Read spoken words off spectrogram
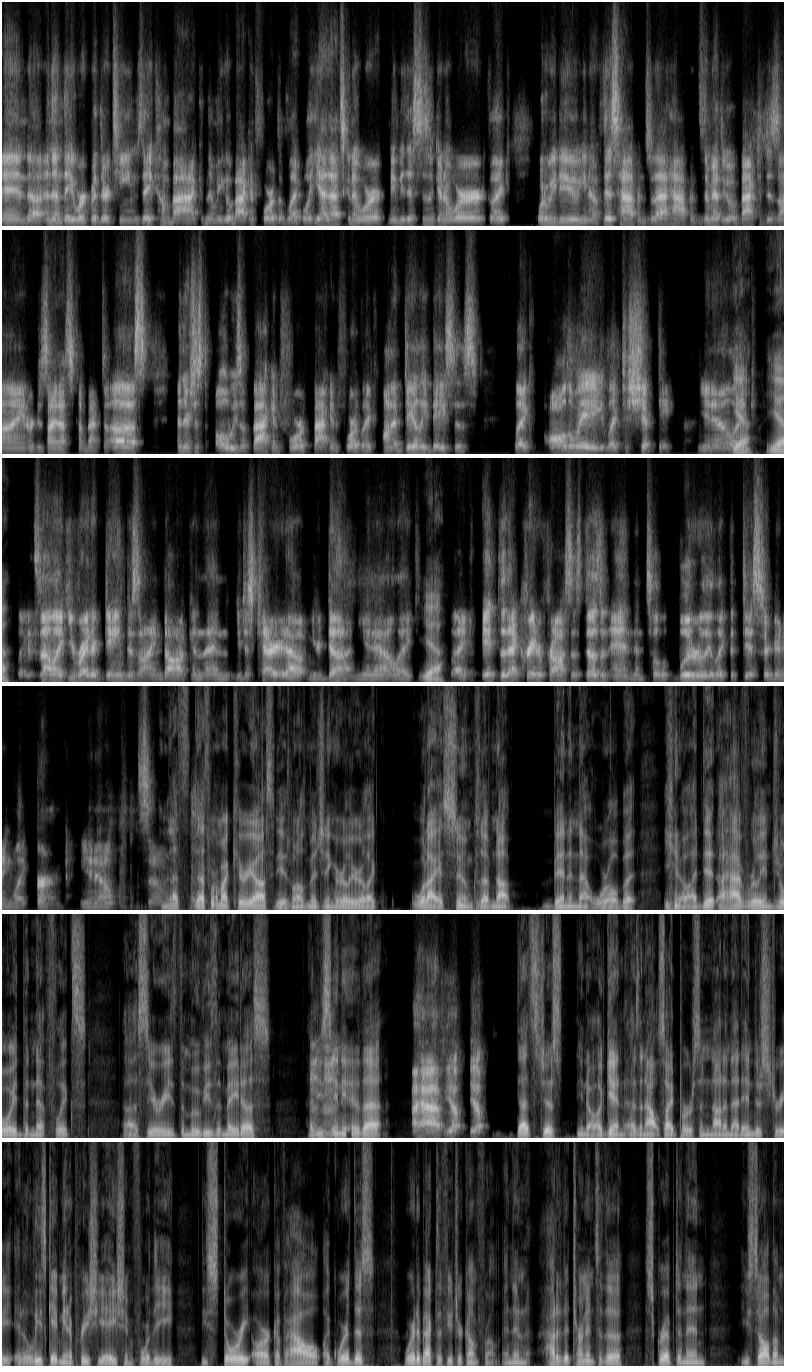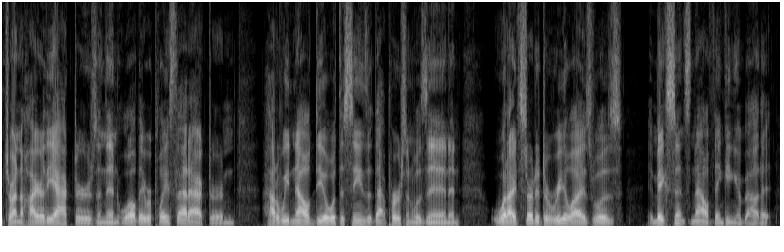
and uh, and then they work with their teams they come back and then we go back and forth of like well yeah that's going to work maybe this isn't going to work like what do we do you know if this happens or that happens then we have to go back to design or design has to come back to us. And there's just always a back and forth back and forth like on a daily basis like all the way like to ship date you know like, yeah, yeah, like it's not like you write a game design doc and then you just carry it out and you're done you know like yeah. like it that creative process doesn't end until literally like the discs are getting like burned you know so And that's that's where my curiosity is when I was mentioning earlier, like what I assume because I've not been in that world, but you know, I did. I have really enjoyed the Netflix uh, series, the movies that made us. Have you Mhm. seen any of that? i have yep yep That's just you know, again, as an outside person, not in that industry, it at least gave me an appreciation for the the story arc of how like where this where did Back to the Future come from, and then how did it turn into the script, and then you saw them trying to hire the actors, and then well they replaced that actor, and how do we now deal with the scenes that that person was in, and what I started to realize was it makes sense now thinking about it,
